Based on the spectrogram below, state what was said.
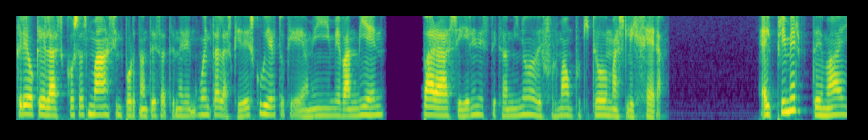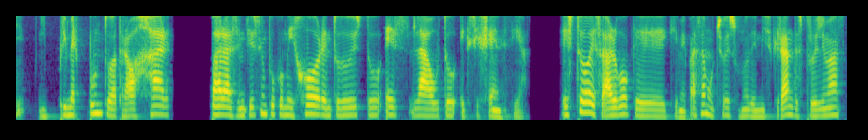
creo que las cosas más importantes a tener en cuenta, las que he descubierto que a mí me van bien para seguir en este camino de forma un poquito más ligera. El primer tema y primer punto a trabajar para sentirse un poco mejor en todo esto es la autoexigencia. Esto es algo que, me pasa mucho, es uno de mis grandes problemas,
